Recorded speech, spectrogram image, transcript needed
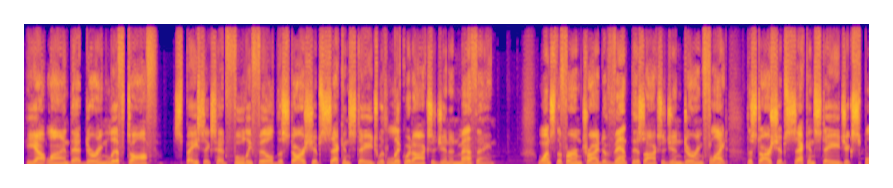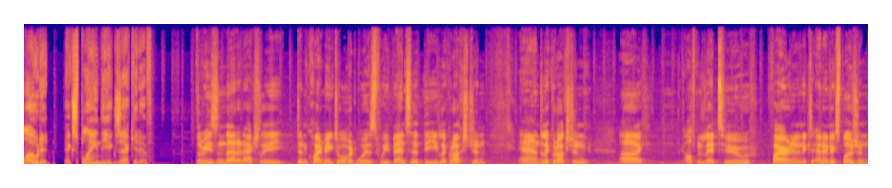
He outlined that during liftoff, SpaceX had fully filled the Starship's second stage with liquid oxygen and methane. Once the firm tried to vent this oxygen during flight, the Starship's second stage exploded, explained the executive. The reason that it actually didn't quite make it to orbit was we vented the liquid oxygen, and the liquid oxygen uh, ultimately led to fire and an, and an explosion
